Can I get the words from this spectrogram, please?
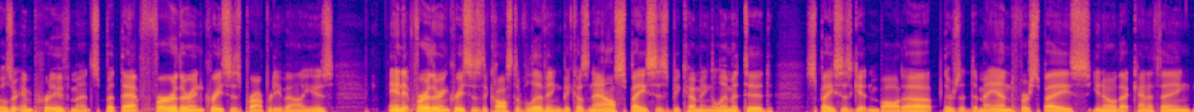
those are improvements," but that further increases property values, and it further increases the cost of living because now space is becoming limited. Space is getting bought up. There's a demand for space, you know, that kind of thing.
